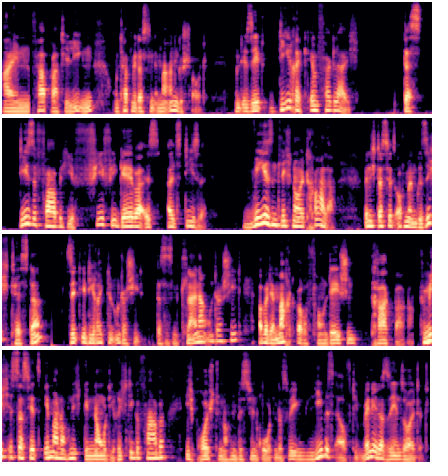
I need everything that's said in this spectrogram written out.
ein Farbrad hier liegen und habe mir das dann immer angeschaut. Und ihr seht direkt im Vergleich, dass diese Farbe hier viel, viel gelber ist als diese. Wesentlich neutraler. Wenn ich das jetzt auf meinem Gesicht teste, seht ihr direkt den Unterschied. Das ist ein kleiner Unterschied, aber der macht eure Foundation tragbarer. Für mich ist das jetzt immer noch nicht genau die richtige Farbe. Ich bräuchte noch ein bisschen Rot. Und deswegen, liebes Elf-Team, wenn ihr das sehen solltet,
